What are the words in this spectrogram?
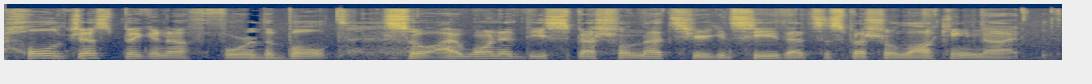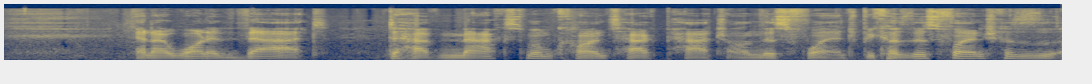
hole just big enough for the bolt. So I wanted these special nuts here. You can see that's a special locking nut. And I wanted that to have maximum contact patch on this flange because this flange, because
